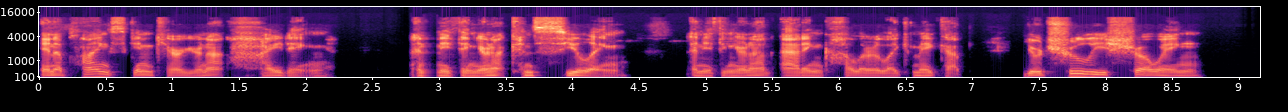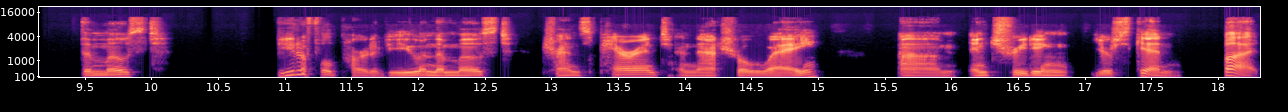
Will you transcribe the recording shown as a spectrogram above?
in applying skincare you're not hiding anything. You're not concealing anything. You're not adding color like makeup. You're truly showing the most beautiful part of you in the most transparent and natural way um, in treating your skin. But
